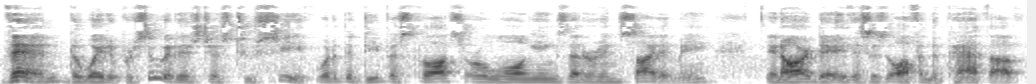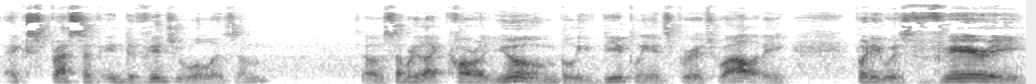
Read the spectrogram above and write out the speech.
then the way to pursue it is just to seek what are the deepest thoughts or longings that are inside of me. In our day, this is often the path of expressive individualism. So somebody like Carl Jung believed deeply in spirituality, but he was very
